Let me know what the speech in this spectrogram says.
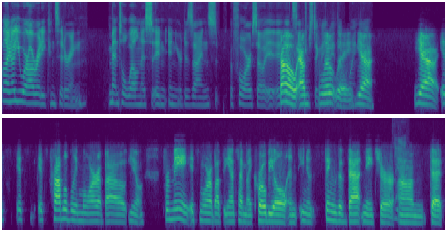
Well, I know you were already considering mental wellness in in your designs before, so it, oh, absolutely, yeah yeah, it's it's it's probably more about you know, for me, it's more about the antimicrobial and you know things of that nature yeah. um, that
